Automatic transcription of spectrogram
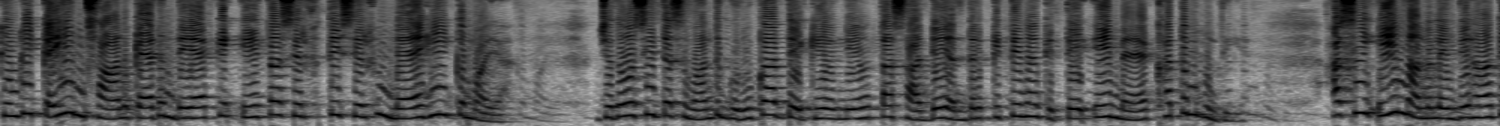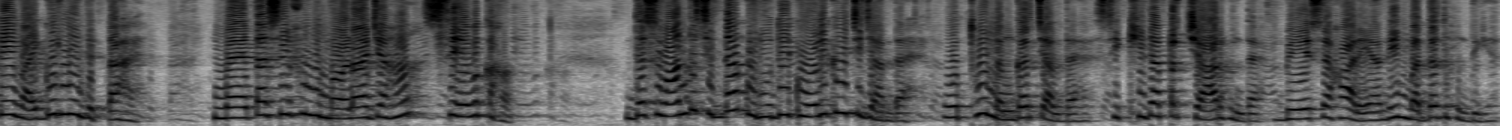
ਕਿਉਂਕਿ ਕਈ ਇਨਸਾਨ ਕਹਿ ਦਿੰਦੇ ਆ ਕਿ ਇਹ ਤਾਂ ਸਿਰਫ ਤੇ ਸਿਰਫ ਮੈਂ ਹੀ ਕਮਾਇਆ। ਜਦੋਂ ਅਸੀਂ ਦਸਵੰਧ ਗੁਰੂ ਘਰ ਦੇ ਕੇ ਆਉਂਦੇ ਹਾਂ, ਤਾਂ ਸਾਡੇ ਅੰਦਰ ਕਿਤੇ ਨਾ ਕਿਤੇ ਇਹ ਮੈਂ ਖਤਮ ਹੁੰਦੀ ਹੈ। ਅਸੀਂ ਇਹ ਮੰਨ ਲੈਂਦੇ ਹਾਂ ਕਿ ਵਾਹਿਗੁਰੂ ਨੇ ਦਿੱਤਾ ਹੈ। ਮੈਂ ਤਾਂ ਸਿਰਫ ਨਿਮਾਣਾ ਜਹਾਂ ਸੇਵਕ ਹਾਂ। ਦਸਵੰਧ ਸਿੱਧਾ ਗੁਰੂ ਦੀ ਗੋਲਕ ਵਿੱਚ ਜਾਂਦਾ ਹੈ। ਉੱਥੋਂ ਲੰਗਰ ਚੱਲਦਾ ਹੈ। ਸਿੱਖੀ ਦਾ ਪ੍ਰਚਾਰ ਹੁੰਦਾ ਹੈ। ਬੇਸਹਾਰਿਆਂ ਦੀ ਮਦਦ ਹੁੰਦੀ ਹੈ।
